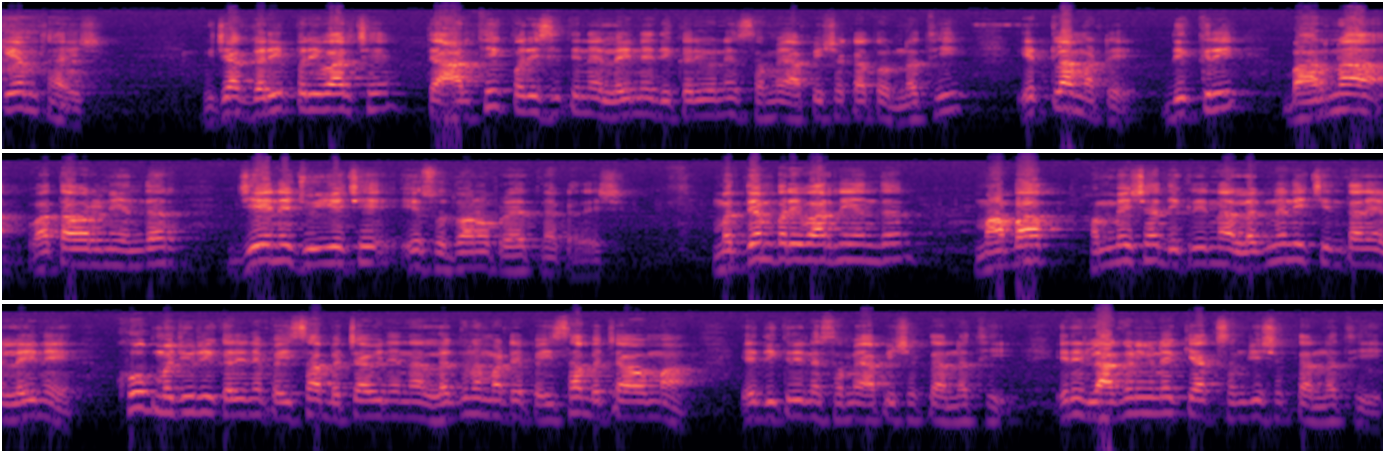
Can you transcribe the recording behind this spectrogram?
કેમ થાય છે? જ્યાં ગરીબ પરિવાર છે, ત્યાં આર્થિક પરિસ્થિતિને લઈને દીકરીઓને સમય આપી શકાતો નથી. એટલા માટે દીકરી બહારના વાતાવરણની અંદર જે એને જોઈએ છે, એ શોધવાનો પ્રયત્ન કરે છે. મધ્યમ પરિવારની અંદર મા બાપ હંમેશા દીકરીના લગ્નની ચિંતાને લઈને ખૂબ મજૂરી કરીને પૈસા બચાવીને એના લગ્ન માટે પૈસા બચાવવામાં એ દીકરીને સમય આપી શકતા નથી. એની લાગણીઓને ક્યાંક સમજી શકતા નથી.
